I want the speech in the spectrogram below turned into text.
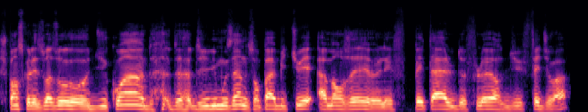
Je pense que les oiseaux du coin du Limousin ne sont pas habitués à manger euh, les pétales de fleurs du feijoa.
